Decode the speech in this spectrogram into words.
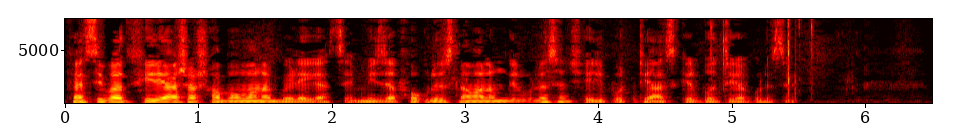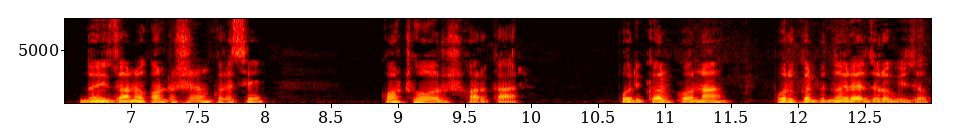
ফ্যাসিবাদ ফিরে আসার সম্ভাবনা বেড়ে গেছে, মির্জা ফখরুল ইসলাম আলমগীর বলেছেন, সেই রিপোর্টটি আজকের পত্রিকা করেছে। দৈনিক জনকণ্ঠ শিরোনাম করেছে, কঠোর সরকার। পরিকল্পনা, পরিকল্পিত নৈরাজ্যের অভিযোগ।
